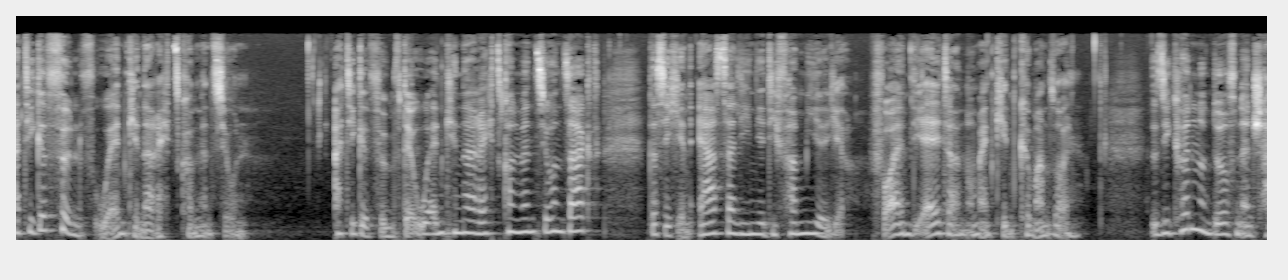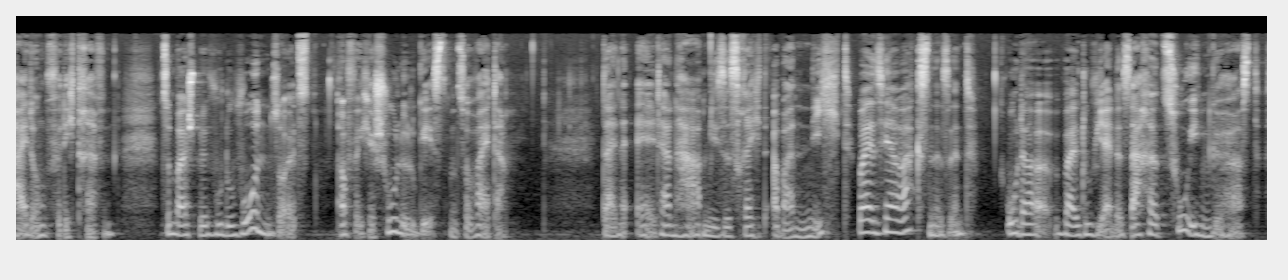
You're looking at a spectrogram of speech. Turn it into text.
Artikel 5 UN-Kinderrechtskonvention. Artikel 5 der UN-Kinderrechtskonvention sagt, dass sich in erster Linie die Familie, vor allem die Eltern, um ein Kind kümmern sollen. Sie können und dürfen Entscheidungen für dich treffen, zum Beispiel, wo du wohnen sollst, auf welche Schule du gehst und so weiter. Deine Eltern haben dieses Recht aber nicht, weil sie Erwachsene sind oder weil du wie eine Sache zu ihnen gehörst.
